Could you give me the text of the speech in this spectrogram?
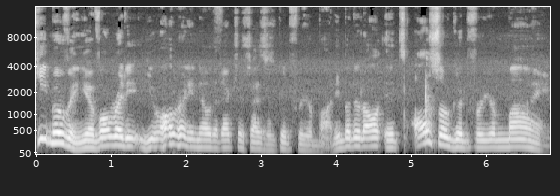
Keep moving. You have already you already know that exercise is good for your body, but it all it's also good for your mind.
